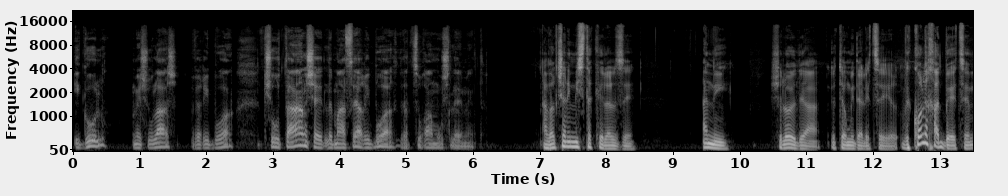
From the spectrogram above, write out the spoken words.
עיגול, משולש וריבוע, כשהוא טען שלמעשה הריבוע זה הצורה המושלמת. אבל כשאני מסתכל על זה, אני, שלא יודע יותר מדי לצייר, וכל אחד בעצם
